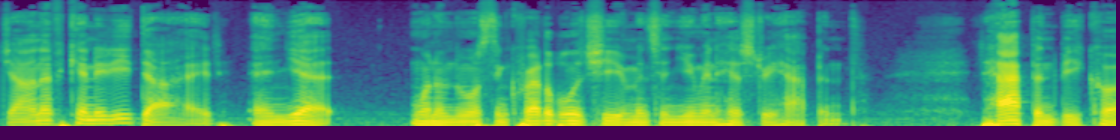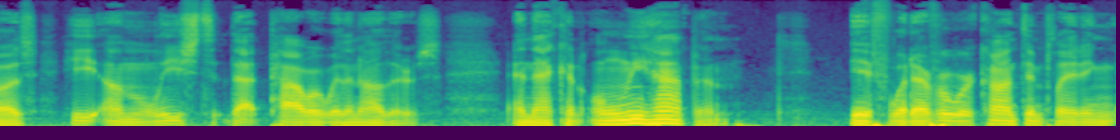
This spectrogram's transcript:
John F. Kennedy died, and yet one of the most incredible achievements in human history happened. It happened because he unleashed that power within others. And that can only happen if whatever we're contemplating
